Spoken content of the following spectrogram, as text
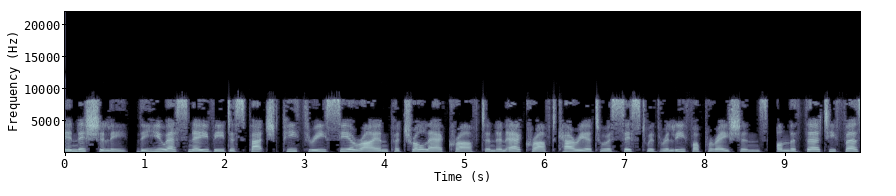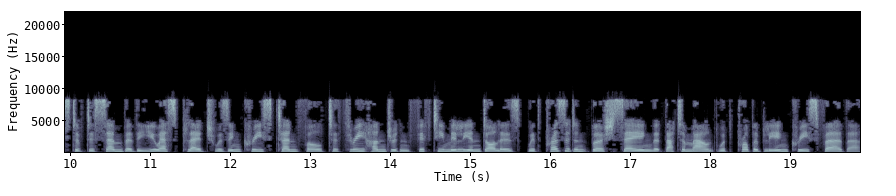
Initially, the U.S. Navy dispatched P-3C Orion patrol aircraft and an aircraft carrier to assist with relief operations. On the 31st of December, the U.S. pledge was increased tenfold to $350 million, with President Bush saying that that amount would probably increase further.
